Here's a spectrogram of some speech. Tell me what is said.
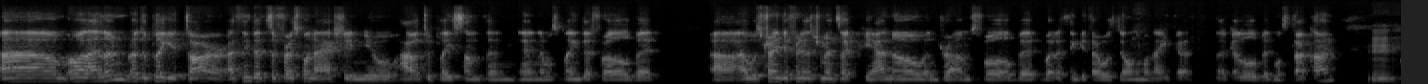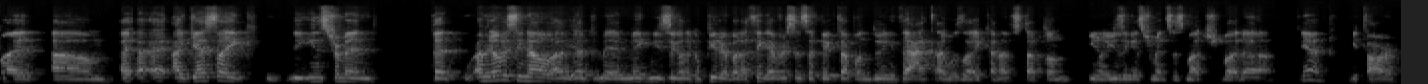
Um, well, I learned how to play guitar. I think that's the first one I actually knew how to play something, and I was playing that for a little bit. Uh, I was trying different instruments like piano and drums for a little bit, but I think guitar was the only one I got like a little bit more stuck on. Mm. But um, I, I, I guess like the instrument that I mean, obviously now I, I make music on a computer, but I think ever since I picked up on doing that, I was like kind of stopped on you know using instruments as much. But uh, yeah, guitar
